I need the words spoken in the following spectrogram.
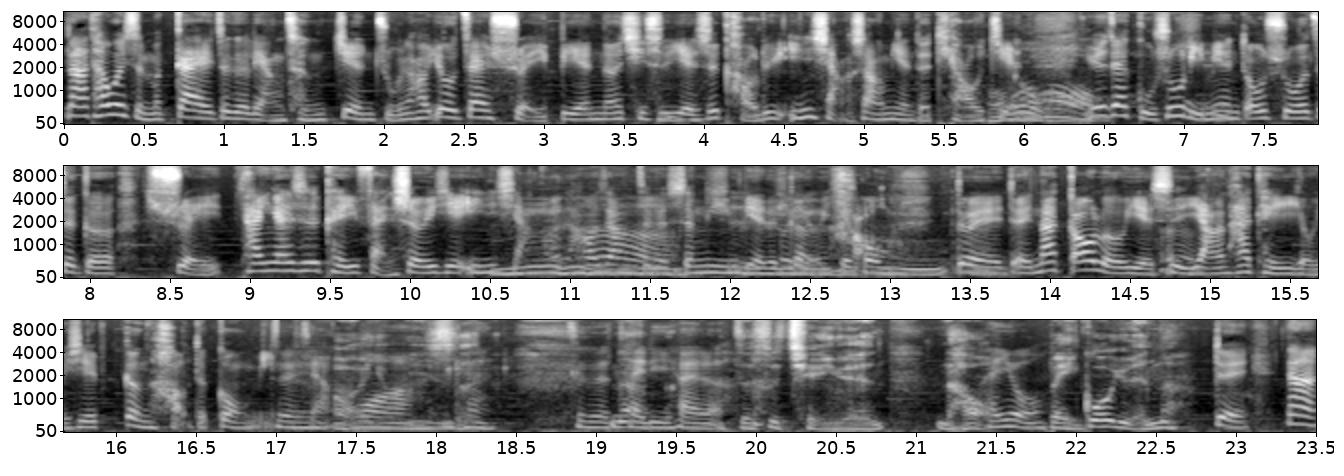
那它为什么盖这个两层建筑，然后又在水边呢？其实也是考虑音响上面的条件，嗯、因为在古书里面都说这个水它应该是可以反射一些音响，嗯、然后让这个声音变得更好。对对，那高楼也是一样，它可以有一些更好的共鸣，这样。哇，你看。这个太厉害了！这是浅园，然后还有北郭园呢？对，那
